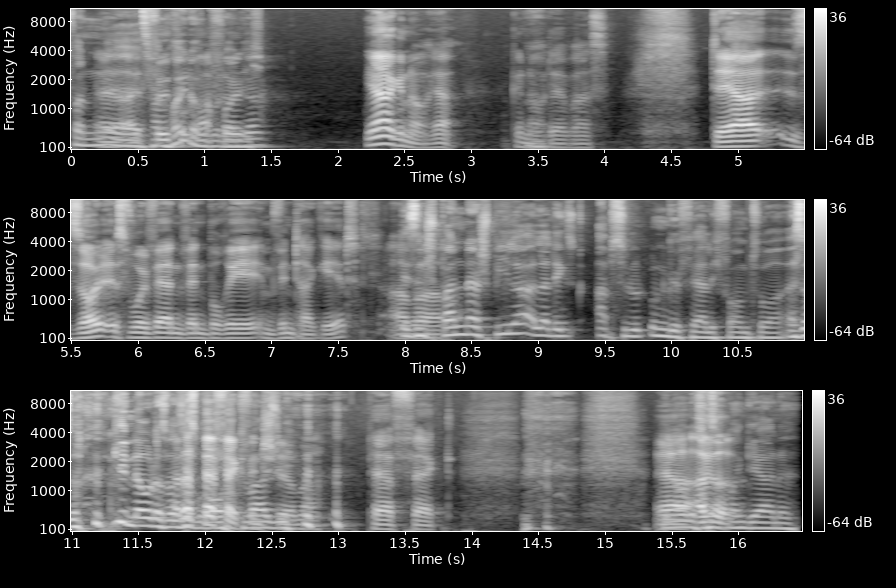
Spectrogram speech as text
Von äh, als Füllkrug-Nachfolger. Ja, genau, ja, genau, ja. der war's. Der soll es wohl werden, wenn Boré im Winter geht. ist ein spannender Spieler, allerdings absolut ungefährlich vorm Tor. Also genau das, was das er Das ist perfekt für einen Stürmer. perfekt. ja, genau, das also man gerne.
